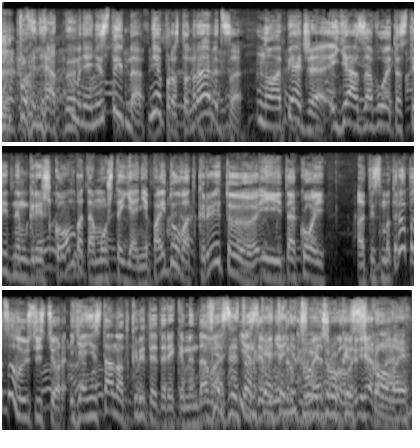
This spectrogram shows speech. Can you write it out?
Понятно. Мне не стыдно, мне просто нравится. Но опять же, я зову это стыдным грешком, потому что я не пойду в открытую и такой. А ты смотрел поцелуй сестер? Я не стану открыто это рекомендовать. Если только это не из твой моей друг школы, из верно? школы.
